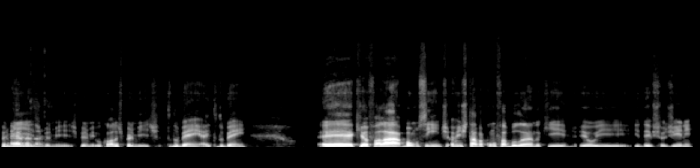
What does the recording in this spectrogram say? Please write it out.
Permite, é permite, permite. O college permite. Tudo bem, aí tudo bem. É, que eu ia falar? Bom, o seguinte, a gente estava confabulando aqui, eu e, e Dave Chiodini,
